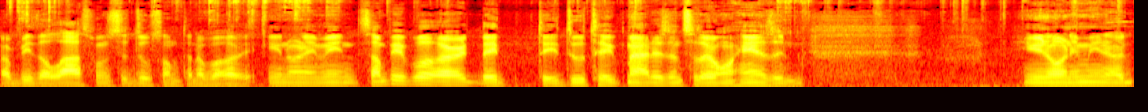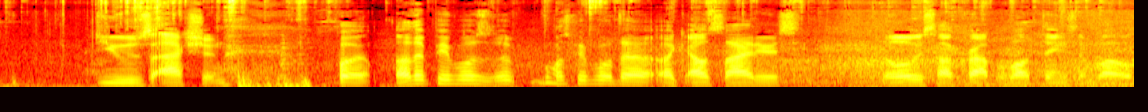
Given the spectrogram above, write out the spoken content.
or be the last ones to do something about it you know what i mean some people are they they do take matters into their own hands and you know what I mean? Use action. But other people, most people that like outsiders, they always talk crap about things and about,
